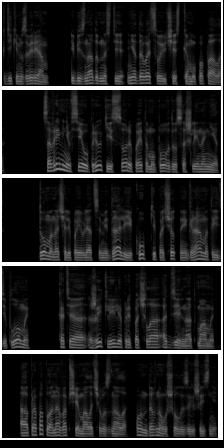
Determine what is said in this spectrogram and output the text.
к диким зверям и без надобности не отдавать свою честь кому попало. Со временем все упреки и ссоры по этому поводу сошли на нет. Дома начали появляться медали и кубки, почетные грамоты и дипломы, хотя жить Лиля предпочла отдельно от мамы, а про папу она вообще мало чего знала, он давно ушел из их жизни.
